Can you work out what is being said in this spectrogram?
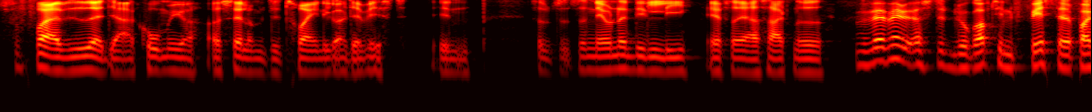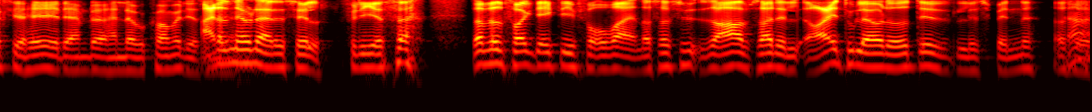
så, får jeg at vide, at jeg er komiker, og selvom det tror jeg egentlig godt, jeg vidste inden. Så, så, så nævner de det lige, efter jeg har sagt noget. Hvad med, altså, du lukker op til en fest, og folk siger, hey, det er ham, der han laver comedy. Og Ej, sådan der nævner jeg det selv, fordi jeg, så, der ved folk det ikke det i forvejen, og så, så, ah, så er det, øj, du laver noget, det er lidt spændende. Og så, Ja.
